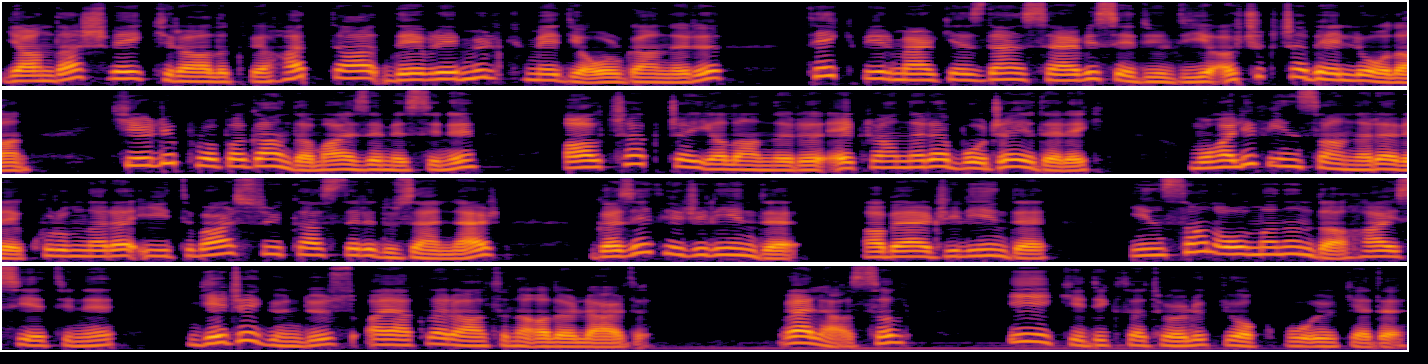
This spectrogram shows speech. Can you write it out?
yandaş ve kiralık ve hatta devre mülk medya organları tek bir merkezden servis edildiği açıkça belli olan kirli propaganda malzemesini alçakça yalanları ekranlara boca ederek muhalif insanlara ve kurumlara itibar suikastleri düzenler, gazeteciliğin de, haberciliğin de, insan olmanın da haysiyetini gece gündüz ayaklar altına alırlardı. Velhasıl, iyi ki diktatörlük yok bu ülkede.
